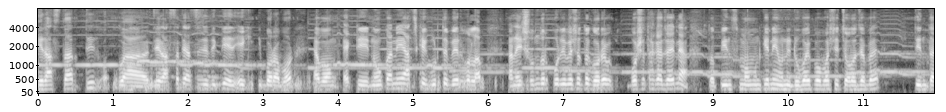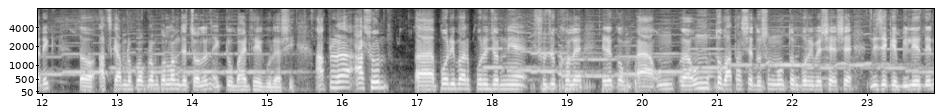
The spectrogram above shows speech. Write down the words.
এই রাস্তাটির যে রাস্তাটি আছে যেদিক দিয়ে এই বরাবর, এবং একটি নৌকা নিয়ে আজকে ঘুরতে বের হলাম। কারণ এই সুন্দর পরিবেশে তো ঘরে বসে থাকা যায় না। তো প্রিন্স মামুনকে নিয়ে উনি দুবাই প্রবাসী চলে যাবে তিন তারিখ। তো আজকে আমরা প্রোগ্রাম করলাম যে চলেন একটু বাইরে থেকে ঘুরে আসি। আপনারা আসুন পরিবার, পরিজন নিয়ে সুযোগ হলে এরকম উন্মুক্ত বাতাসে, দূষণমুক্ত পরিবেশে এসে নিজেকে বিলিয়ে দিন।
